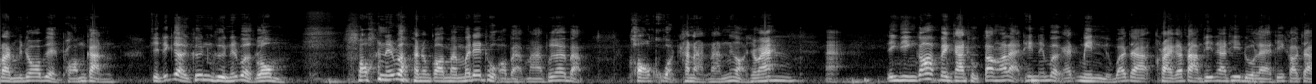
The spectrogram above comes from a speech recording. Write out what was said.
รัน Windows Update พร้อมกันสิ่งที่เกิดขึ้นคือ network ล่ม เพราะว่า network องค์กรมันไม่ได้ถูกออกแบบมาเพื่อแบบคอขวดขนาดนั้นนึกออกอะใช่ไหมอืมอะจริง ๆ ก็เป็นการถูกต้องแล้วแหละที่ network admin หรือว่าจะใครก็ตามที่หน้าที่ดูแลที่เขาจะ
